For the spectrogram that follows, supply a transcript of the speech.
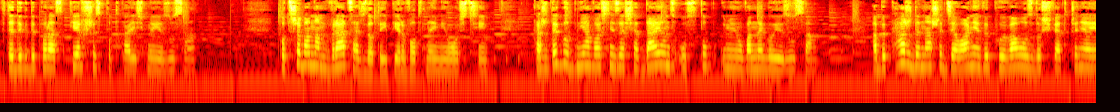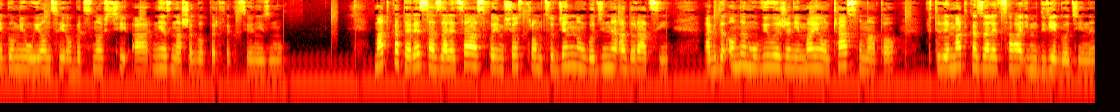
wtedy gdy po raz pierwszy spotkaliśmy Jezusa. Potrzeba nam wracać do tej pierwotnej miłości, każdego dnia właśnie zasiadając u stóp umiłowanego Jezusa, aby każde nasze działanie wypływało z doświadczenia Jego miłującej obecności, a nie z naszego perfekcjonizmu. Matka Teresa zalecała swoim siostrom codzienną godzinę adoracji, a gdy one mówiły, że nie mają czasu na to, wtedy matka zalecała im dwie godziny.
